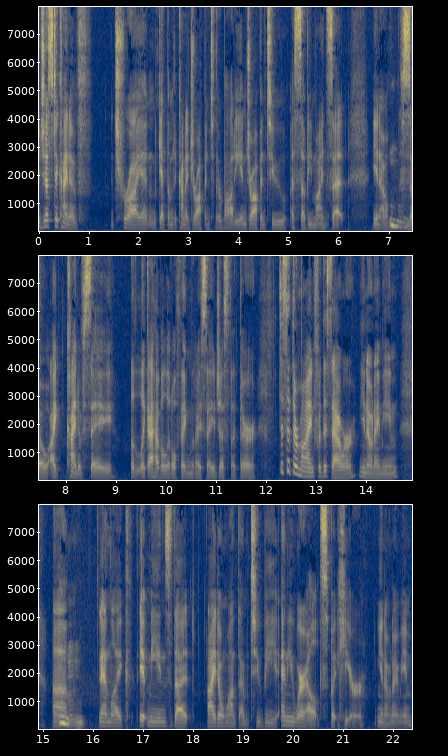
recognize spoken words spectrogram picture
just to kind of try and get them to kind of drop into their body and drop into a subby mindset, you know. Mm-hmm. So I kind of say, like, I have a little thing that I say just that they're to set their mind for this hour. You know what I mean? Um, mm-hmm. And like, it means that I don't want them to be anywhere else but here. You know what I mean?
